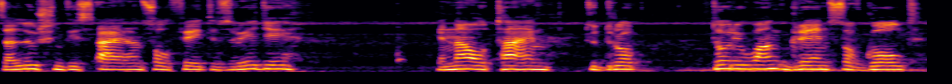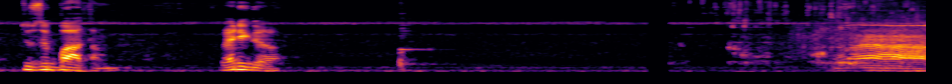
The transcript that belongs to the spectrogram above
Solution with iron sulfate is ready. And now time to drop 31 grams of gold to the bottom. There you go. Wow.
